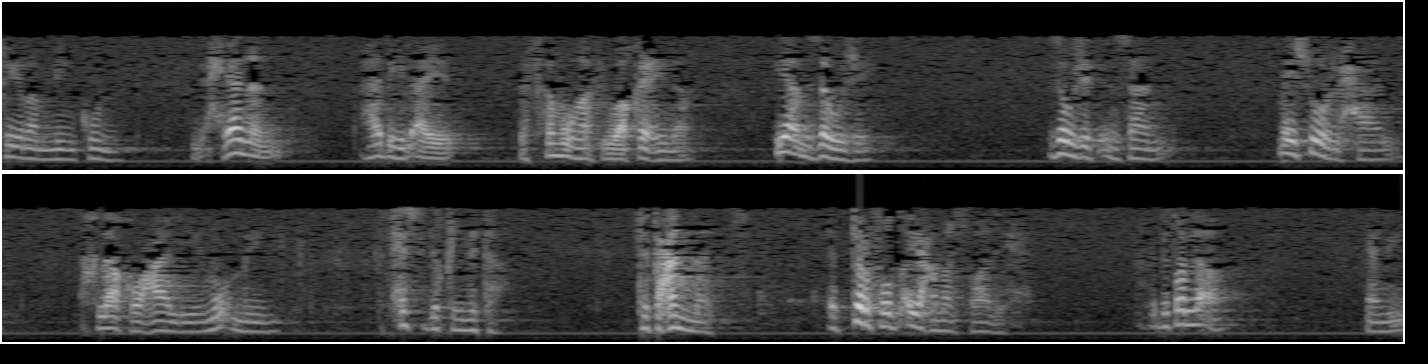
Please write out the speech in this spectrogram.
خيرا منكن. يعني أحيانا هذه الآية نفهمها في واقعنا. أيام زوجة زوجة إنسان ميسور الحال. أخلاقه عالية مؤمن بتحس بقيمتها تتعنت بترفض أي عمل صالح بيطلقها. يعني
